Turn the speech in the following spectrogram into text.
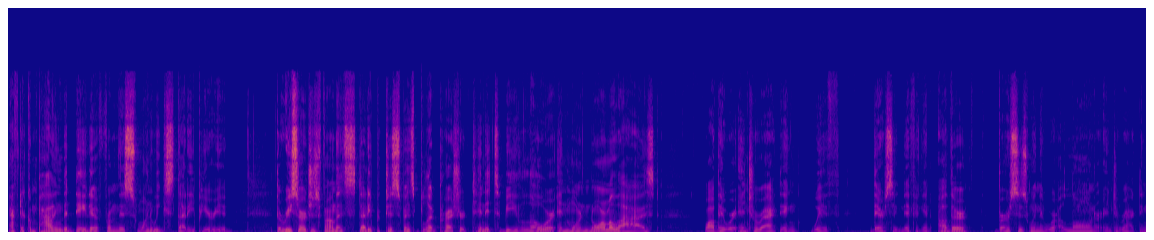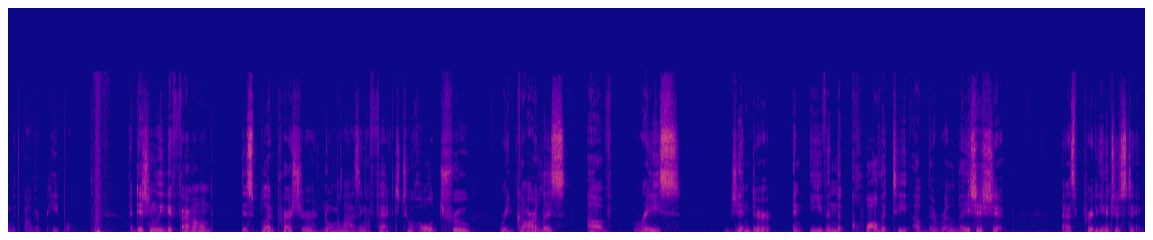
After compiling the data from this one week study period, the researchers found that study participants' blood pressure tended to be lower and more normalized while they were interacting with their significant other versus when they were alone or interacting with other people. Additionally, they found this blood pressure normalizing effect to hold true regardless of race, gender, and even the quality of the relationship. That's pretty interesting.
